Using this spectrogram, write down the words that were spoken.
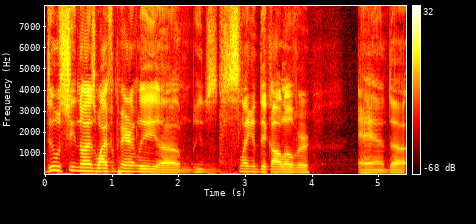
dude was cheating on his wife. Apparently, um, he was slinging dick all over, and uh,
